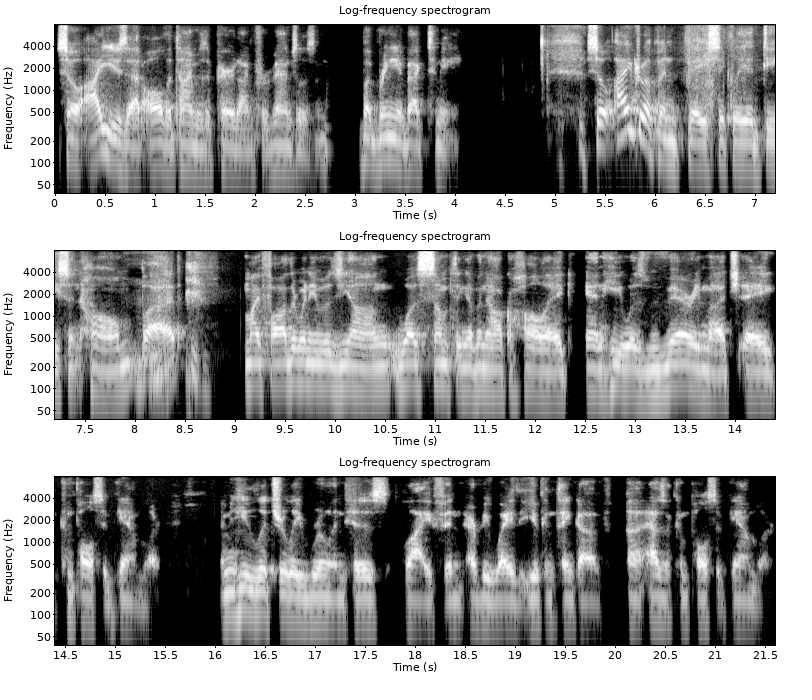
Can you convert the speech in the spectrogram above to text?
So I use that all the time as a paradigm for evangelism, but bringing it back to me. So I grew up in basically a decent home, but my father, when he was young, was something of an alcoholic and he was very much a compulsive gambler. I mean, he literally ruined his life in every way that you can think of uh, as a compulsive gambler.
